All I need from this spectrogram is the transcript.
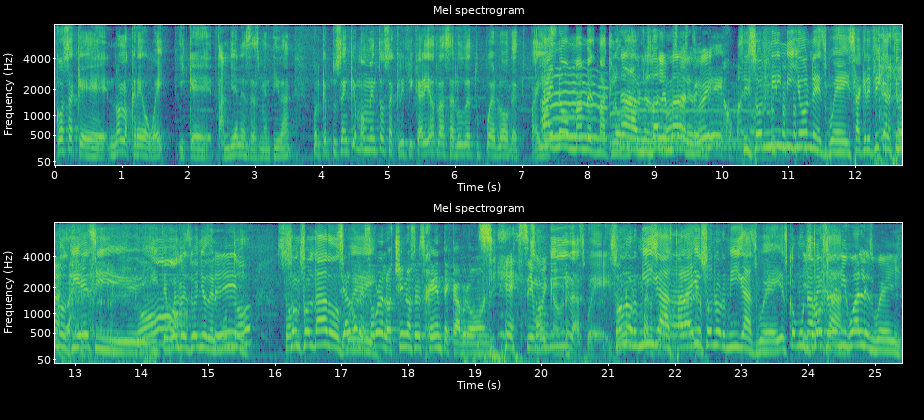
Cosa que no lo creo, güey, y que también es desmentida, porque pues en qué momento sacrificarías la salud de tu pueblo o de tu país. Ay, no mames, McLovin. No, les vale madres, güey. Si son mil millones, güey, sacrifícate unos 10 y, No. y te vuelves dueño del Sí. mundo. Son, soldados, Si algo le güey. sobra a los chinos es gente, cabrón. Sí, sí, son muy cabrón. vidas, güey. Son hormigas, personas. para ellos son hormigas, güey. Es como Y una todos se abeja. ven iguales, güey.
